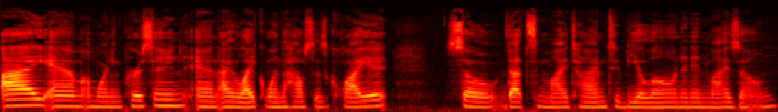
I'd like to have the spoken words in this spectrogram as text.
I am a morning person and I like when the house is quiet. So that's my time to be alone and in my zone.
